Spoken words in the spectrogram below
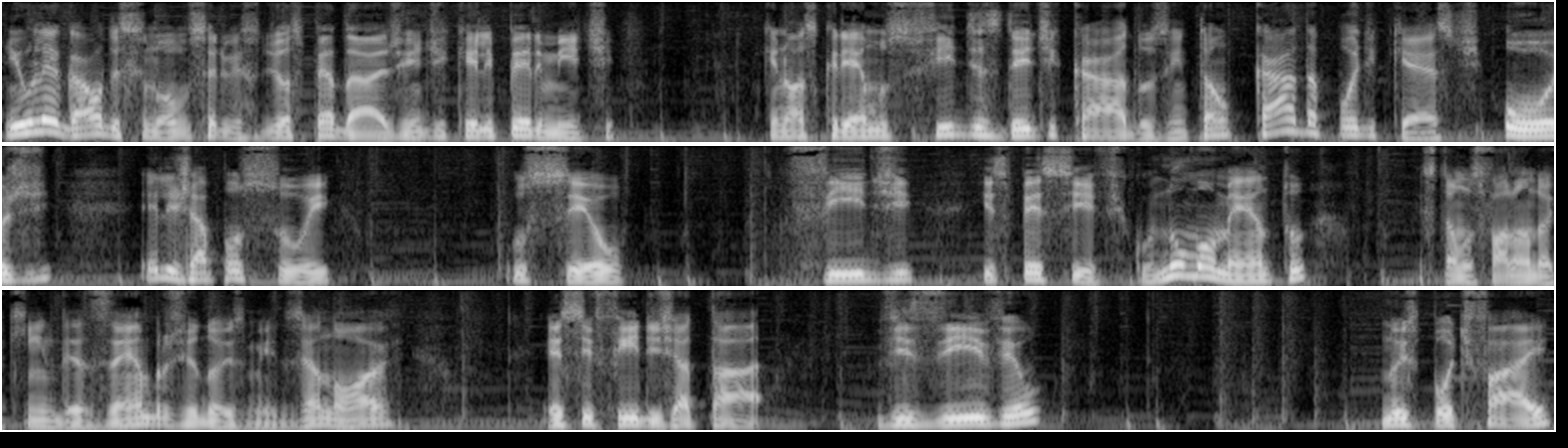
E o legal desse novo serviço de hospedagem é de que ele permite que nós criemos feeds dedicados. Então, cada podcast hoje ele já possui o seu feed específico. No momento, estamos falando aqui em dezembro de 2019, esse feed já está visível no Spotify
